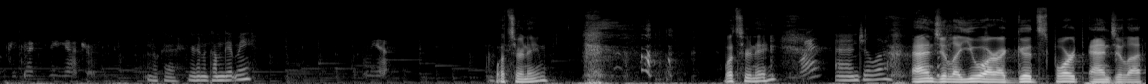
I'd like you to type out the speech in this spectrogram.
Okay, text me the address. Okay, you're gonna come get me? Yeah. What's her name? What's her name? What? Angela. Angela, you are a good sport, Angela.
